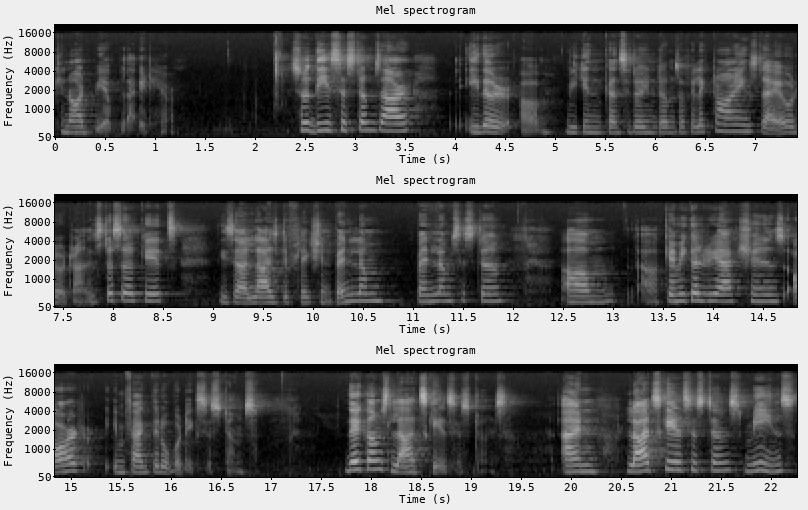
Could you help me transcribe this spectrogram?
cannot be applied here. So, these systems are either um, we can consider in terms of electronics, diode or transistor circuits. These are large deflection pendulum, pendulum system, um, uh, chemical reactions or in fact the robotic systems. There comes large scale systems and large scale systems means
